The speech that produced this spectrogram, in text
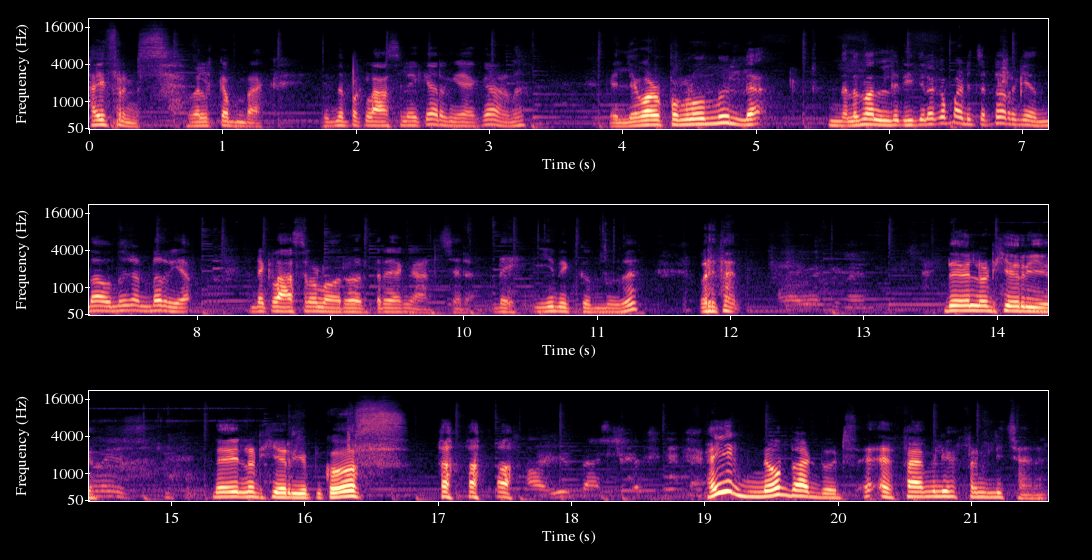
ഹായ് ഫ്രണ്ട്സ് വെൽക്കം ബാക്ക് ഇന്നിപ്പോൾ ക്ലാസ്സിലേക്ക് ഇറങ്ങിയേക്കാണ്. വലിയ കുഴപ്പങ്ങളൊന്നുമില്ല. ഇന്നലെ നല്ല രീതിയിലൊക്കെ പഠിച്ചിട്ട് ഇറങ്ങി. എന്താവുമെന്ന് കണ്ടറിയാം. എന്റെ ക്ലാസ്സിലുള്ള ഓരോരുത്തരെ ഞാൻ കാണിച്ചു തരാം. ഡേ ഈ നിൽക്കുന്നത് ഒരുത്തൻ they will not hear you they will not hear you because I know bad words family friendly channel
